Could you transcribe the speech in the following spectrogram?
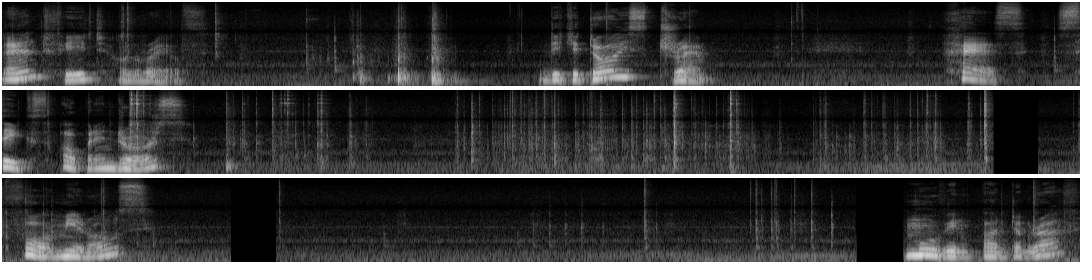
and fit on rails. Dickie Toys tram has six opening doors four mirrors moving pantograph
